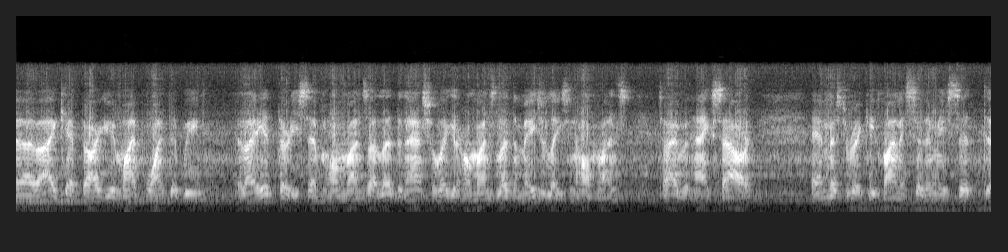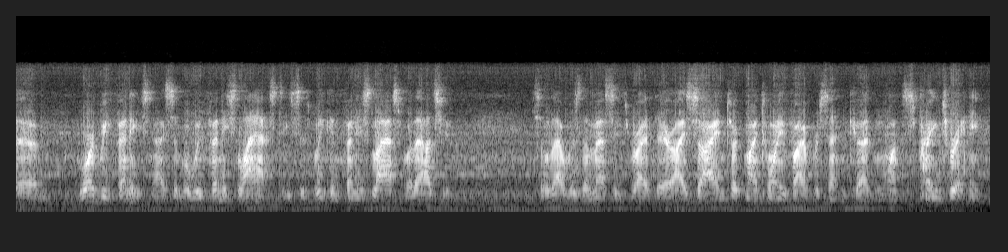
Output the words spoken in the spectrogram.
uh, I kept arguing my point that we that I hit 37 home runs. I led the National League in home runs, led the major leagues in home runs, tied with Hank Sauer. And Mr. Rickey finally said to me, he said, uh, where'd we finish? And I said, well, we finished last. He says, we can finish last without you. So that was the message right there. I signed, took my 25% cut, and went to spring training.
